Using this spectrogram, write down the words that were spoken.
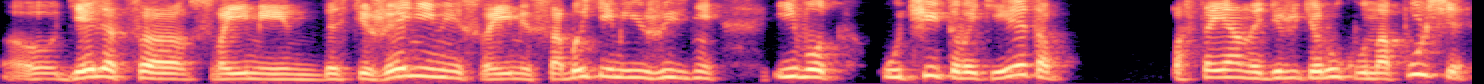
э, делятся своими достижениями, своими событиями из жизни. И вот учитывайте это, постоянно держите руку на пульсе,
